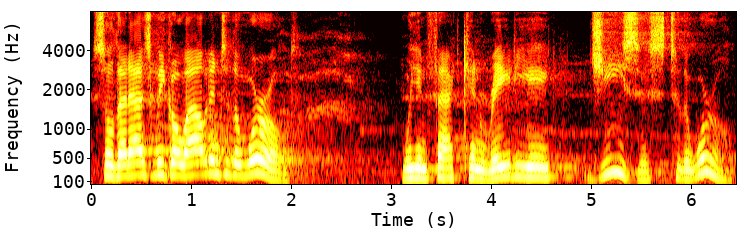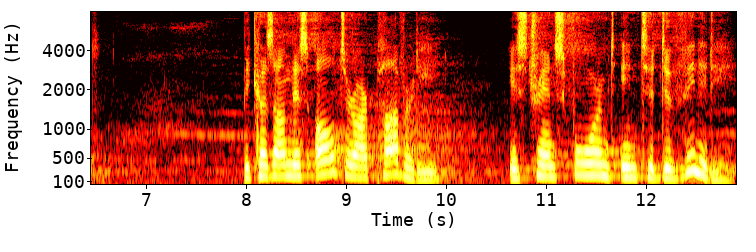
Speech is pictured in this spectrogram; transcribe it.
so that as we go out into the world, we in fact can radiate Jesus to the world. Because on this altar, our poverty is transformed into divinity.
